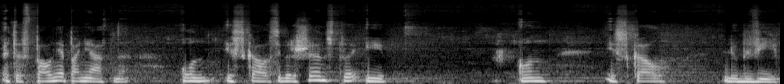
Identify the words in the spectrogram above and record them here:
это вполне понятно. Он искал совершенство, и он искал любви.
